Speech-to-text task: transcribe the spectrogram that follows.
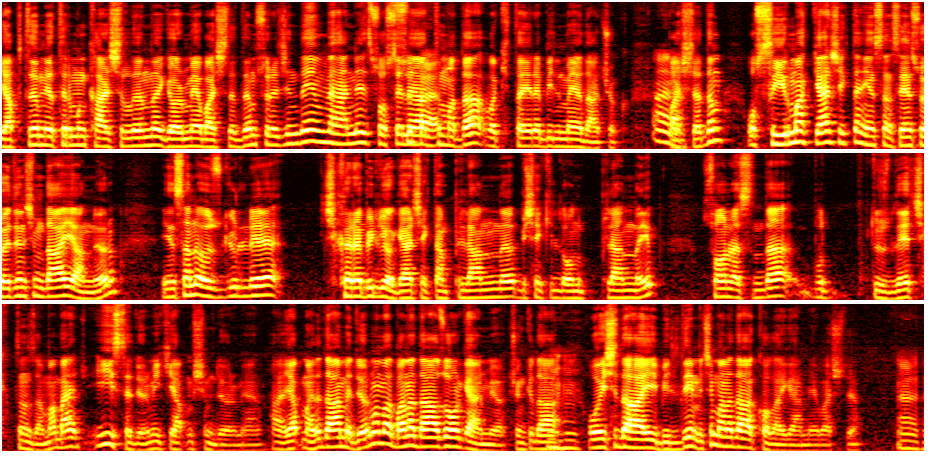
yaptığım yatırımın karşılığını görmeye başladığım sürecindeyim ve hani sosyal Süper. hayatıma da vakit ayırabilmeye daha çok Aynen. başladım. O sıyırmak gerçekten insan senin söylediğin için daha iyi anlıyorum. İnsanı özgürlüğe çıkarabiliyor gerçekten planlı bir şekilde onu planlayıp sonrasında bu düzlüğe çıktığın zaman ben iyi hissediyorum. iyi ki yapmışım diyorum yani. Ha, yapmaya da devam ediyorum ama bana daha zor gelmiyor. Çünkü daha o işi daha iyi bildiğim için bana daha kolay gelmeye başlıyor. Evet.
